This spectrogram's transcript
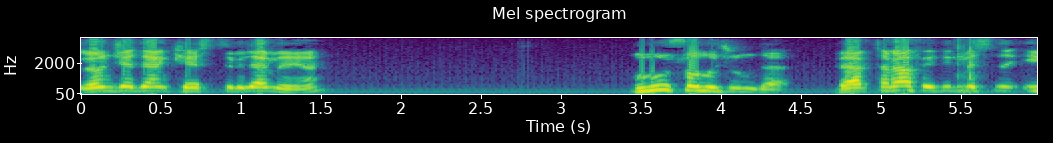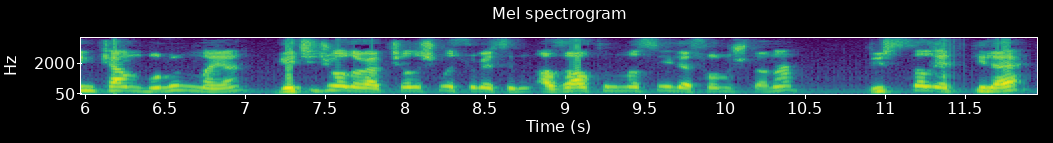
önceden kestirilemeyen, bunun sonucunda bertaraf edilmesine imkan bulunmayan, geçici olarak çalışma süresinin azaltılmasıyla sonuçlanan dışsal etkiler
